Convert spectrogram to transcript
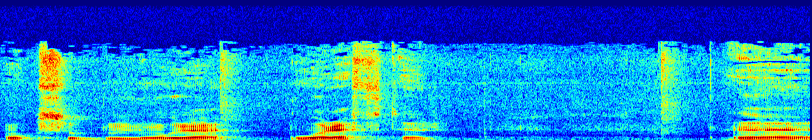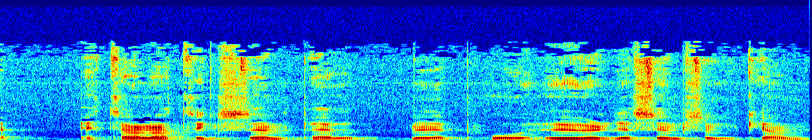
också några år efter. Eh, ett annat exempel på hur The Simpsons kan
